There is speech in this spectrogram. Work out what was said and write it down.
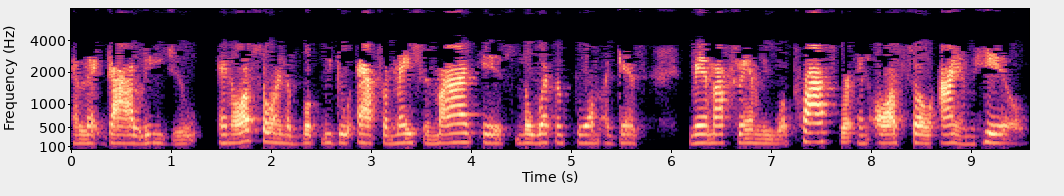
and let God lead you. And also in the book, we do affirmation. Mine is no weapon formed against me and my family will prosper and also I am healed.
